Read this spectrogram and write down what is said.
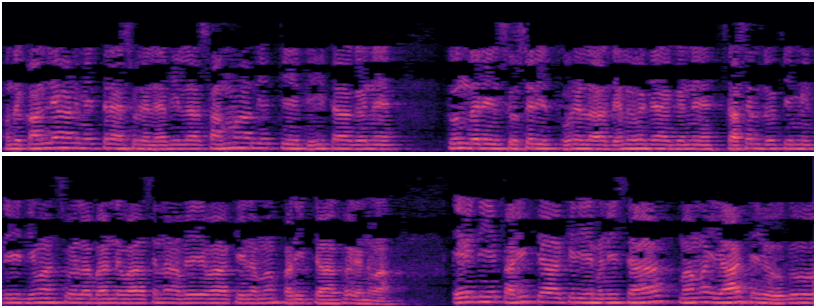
හොඳ කල්යාණ මිත්‍ර ඇසුර ලැබිලා සම්මාදිට්ඨිය පිහිටාගෙන තුන්දරින් සුසරිත් පුරලා දෙලොව ජයගෙන සසර දුකින් මිදී නිවන් සුව ලබන්න වාසනාව වේවා කියලා මම පරිත්‍යාග කරනවා. ඒ විදිහේ පරිත්‍යාග කිරීම නිසා මම යාචයෝගෝ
